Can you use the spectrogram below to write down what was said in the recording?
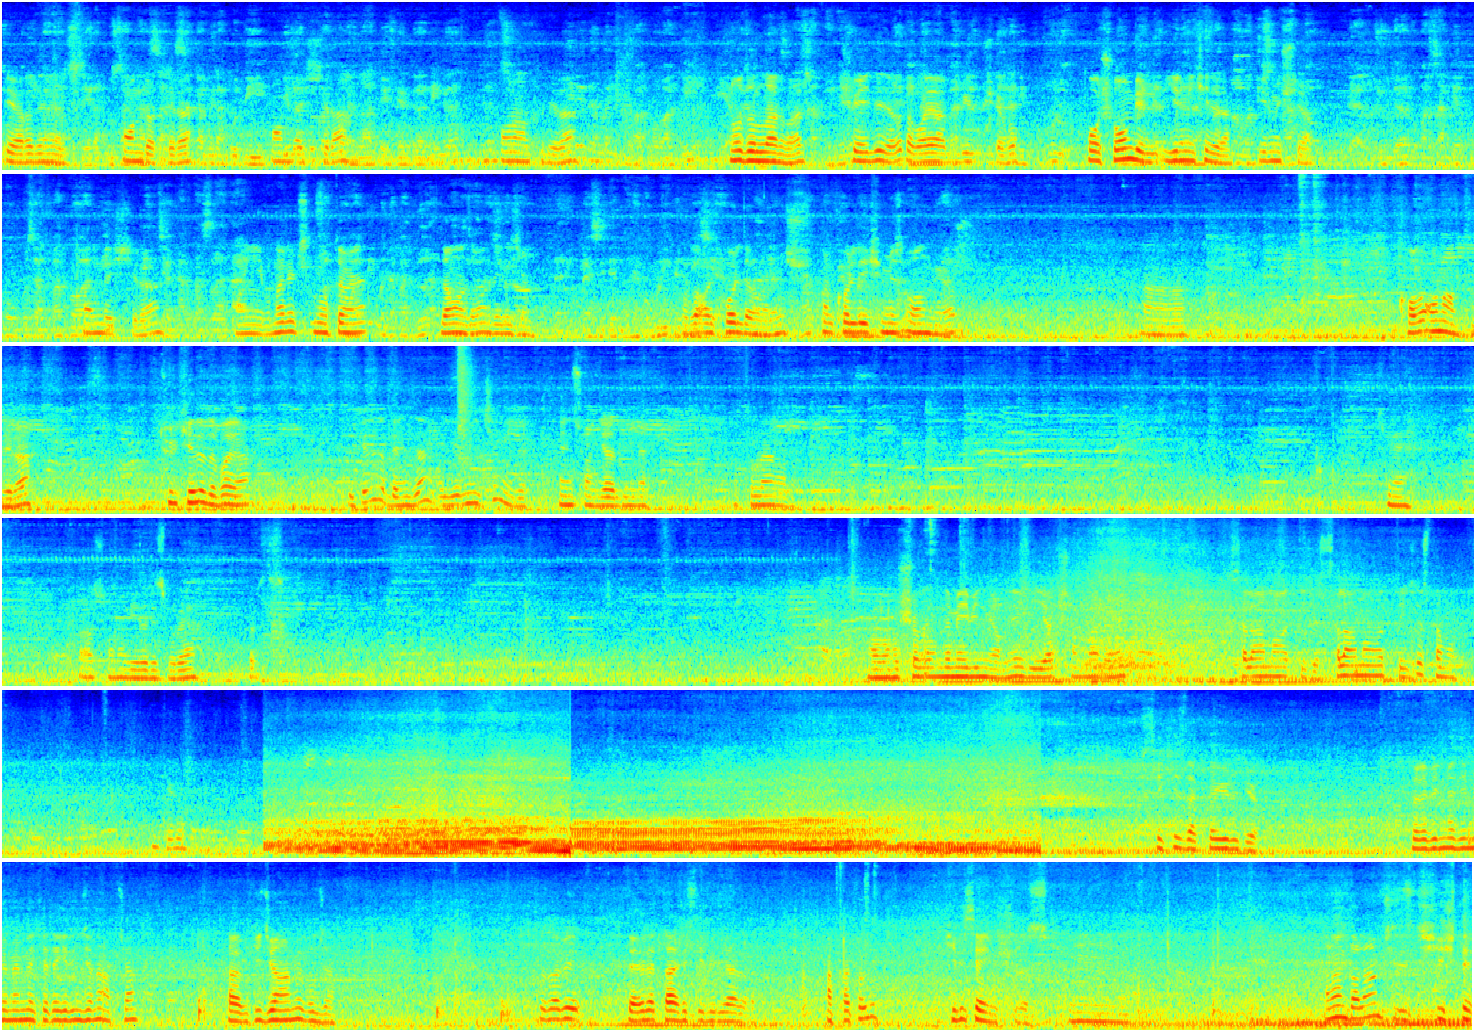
bir ara deneriz. 14 lira, 15 lira, 16 lira. Noodle'lar var. Şu 50 lira da bayağı büyük bir şey bu. O şu 11, 22 lira, 23 lira. 15 lira. 17. Bunlar hepsi muhtemelen zaman zaman deneyeceğim. Burada alkol de varmış. Alkolle işimiz olmuyor. Kola 16 lira. Türkiye'de de bayağı Türkiye'de de benzer mi? O 22 miydi? En son geldiğinde. Hatırlayamadım. Yine daha sonra geliriz buraya. Bakarız. Allah hoşçakalın demeyi bilmiyorum. Neydi iyi akşamlar demek. Selamat diyeceğiz. Selamat diyeceğiz tamam. You. 8 dakika yürü diyor. Böyle bilmediğim bir memlekete gidince ne yapacağım? Tabii ki cami bulacağım. Şurada bir devlet dairesi bir yer var. Ha Katolik kiliseymiş şurası. Hmm. Anam dalağım çiz- şişti.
